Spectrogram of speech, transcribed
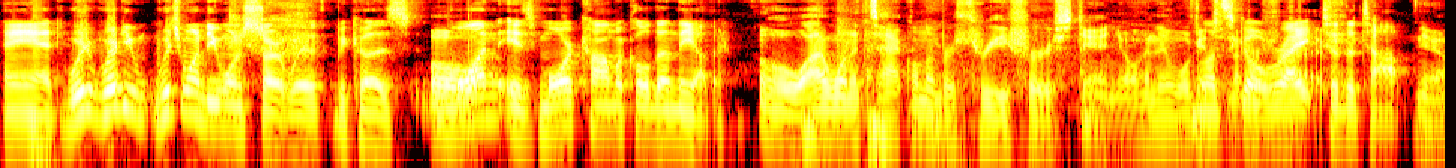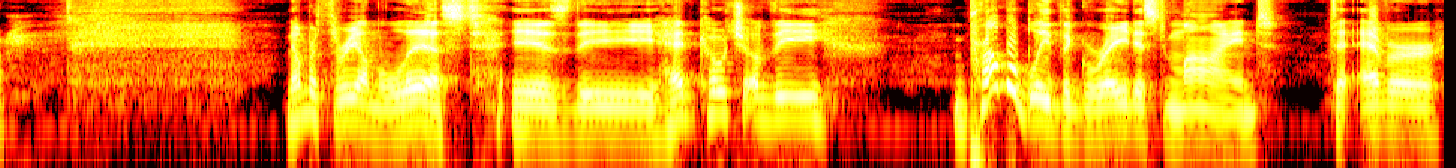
And where, where do you, which one do you want to start with? Because Oh. one is more comical than the other. Oh, I want to tackle number three first, Daniel, and then we'll get Let's go number right five. to the top. Yeah. Number three on the list is the head coach of the probably the greatest mind to ever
